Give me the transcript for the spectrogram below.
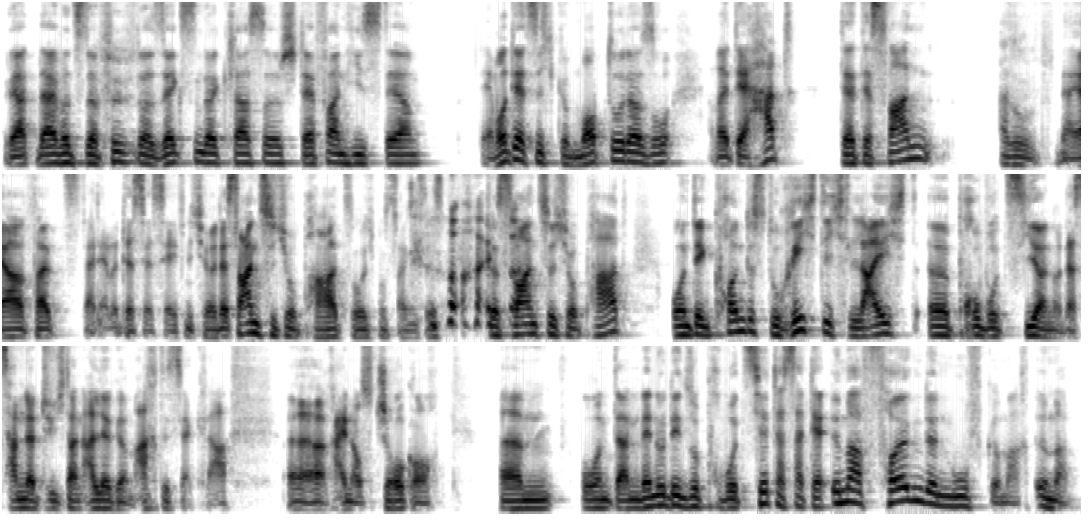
Wir hatten uns in der fünften oder sechsten der Klasse. Stefan hieß der. Der wurde jetzt nicht gemobbt oder so, aber der hat, der, das war ein, also, naja, falls, na, der wird das ja safe nicht hören. Das war ein Psychopath, so, ich muss sagen, es ist. Das war ein Psychopath und den konntest du richtig leicht äh, provozieren. Und das haben natürlich dann alle gemacht, ist ja klar. Äh, rein aus Joke auch. Ähm, und dann, wenn du den so provoziert hast, hat der immer folgenden Move gemacht. Immer.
